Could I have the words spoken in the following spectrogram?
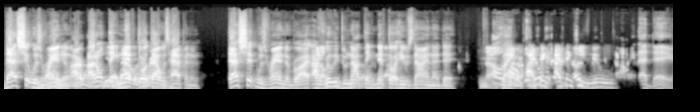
that shit was No, random. yeah, I, I don't yeah, think Nip thought that was happening. That shit was random, bro. I, I, I really do not think Nip I thought he was dying that day. No, Oh, Like- I, no, I think I think he knew. that day.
